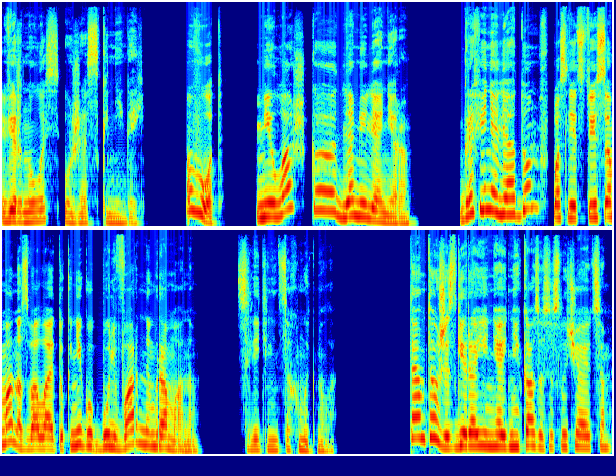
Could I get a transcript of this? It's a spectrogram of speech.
вернулась уже с книгой. Вот, «Милашка для миллионера». Графиня Леодон впоследствии сама назвала эту книгу бульварным романом. Целительница хмыкнула. Там тоже с героиней одни казусы случаются.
